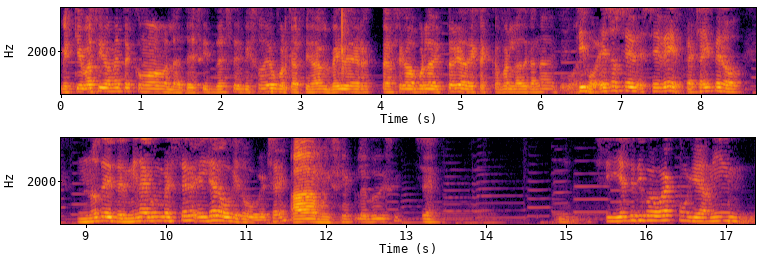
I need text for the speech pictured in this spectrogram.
es que básicamente es como la tesis de ese episodio porque al final Vader tan cegado por la victoria deja escapar la granada. y, pues, bueno. Sí, pues eso se, se ve, ¿cachai? Pero no te termina de convencer el diálogo que tuvo, ¿cachai? Ah, muy simple, tú dices. Sí. Sí, ese tipo de weas como que a mí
